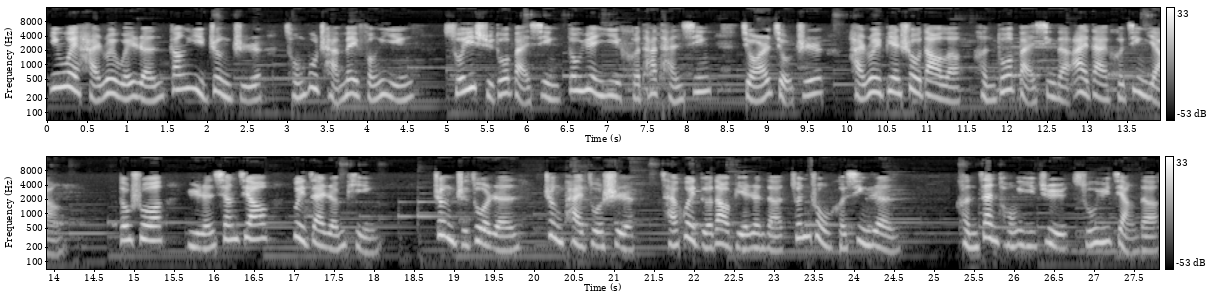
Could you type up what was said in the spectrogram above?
因为海瑞为人刚毅正直，从不谄媚逢迎，所以许多百姓都愿意和他谈心。久而久之，海瑞便受到了很多百姓的爱戴和敬仰。都说与人相交，贵在人品，正直做人，正派做事，才会得到别人的尊重和信任。很赞同一句俗语讲的：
